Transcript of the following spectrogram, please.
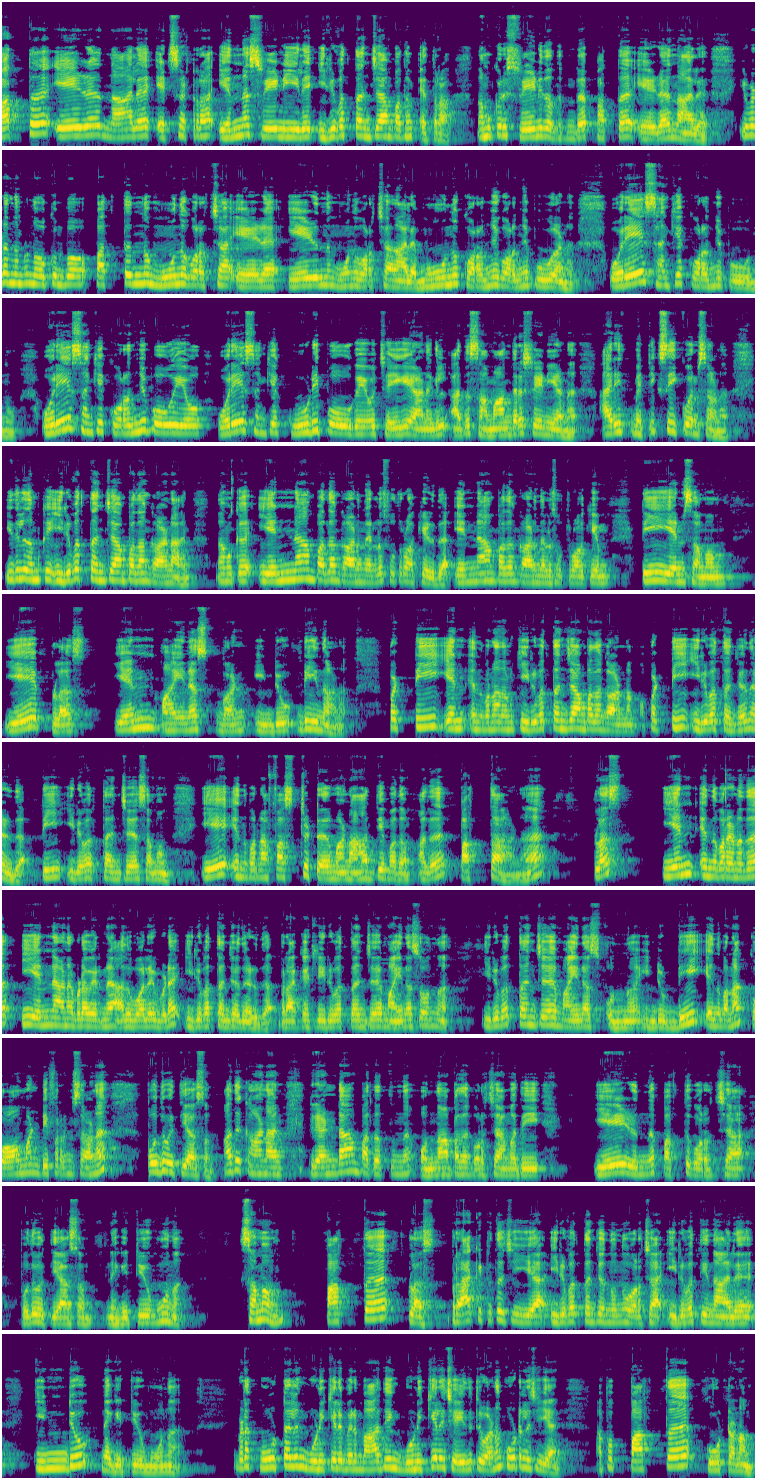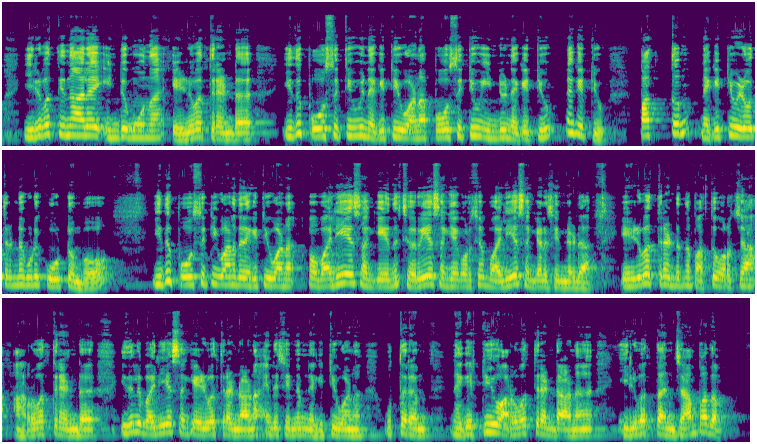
പത്ത് ഏഴ് നാല് എക്സെട്ര എന്ന ശ്രേണിയിലെ ഇരുപത്തഞ്ചാം പദം എത്ര? നമുക്കൊരു ശ്രേണി തന്നിട്ടുണ്ട്. പത്ത് ഏഴ് നാല്. ഇവിടെ നമ്മൾ നോക്കുമ്പോൾ പത്തുനിന്ന് മൂന്ന് കുറച്ച ഏഴ് ഏഴിന്ന് മൂന്ന് കുറച്ച നാല്. മൂന്ന് കുറഞ്ഞു കുറഞ്ഞു പോവുകയാണ്. ഒരേ സംഖ്യ കുറഞ്ഞു പോകുന്നു. ഒരേ സംഖ്യ കുറഞ്ഞു പോവുകയോ ഒരേ സംഖ്യ കൂടി പോവുകയോ ചെയ്യുകയാണെങ്കിൽ അത് സമാന്തര ശ്രേണിയാണ്. അരിത്മെറ്റിക് സീക്വൻസ് ആണ്. ഇതിൽ നമുക്ക് ഇരുപത്തഞ്ചാം പദം കാണാൻ നമുക്ക് എന്നാം പദം കാണുന്നതിനുള്ള സൂത്രവാക്യം എഴുതുക. എന്നാം പദം കാണുന്നതിനുള്ള സൂത്രവാക്യം ടി എൻ സമം A plus N minus one into D എന്നാണ്. അപ്പോൾ ടി എൻ എന്ന് പറഞ്ഞാൽ നമുക്ക് ഇരുപത്തഞ്ചാം പദം കാണണം. അപ്പോൾ ടി ഇരുപത്തഞ്ച് എന്ന് എഴുതുക. ടി ഇരുപത്തഞ്ച് സമം എ എന്ന് പറഞ്ഞാൽ ഫസ്റ്റ് ടേമാണ് ആദ്യ പദം. അത് പത്താണ്. പ്ലസ് എൻ എന്ന് പറയുന്നത് ഈ എൻ ആണ് ഇവിടെ വരുന്നത്. അതുപോലെ ഇവിടെ ഇരുപത്തഞ്ച് എന്ന് എഴുതുക. ബ്രാക്കറ്റിൽ ഇരുപത്തഞ്ച് മൈനസ് ഒന്ന്. ഇരുപത്തഞ്ച് മൈനസ് ഒന്ന് ഇന്റു ഡി എന്ന് പറഞ്ഞാൽ കോമൺ ഡിഫറൻസ് ആണ് പൊതുവ്യത്യാസം. അത് കാണാൻ രണ്ടാം പദത്തിൽ നിന്ന് ഒന്നാം പദം കുറച്ചാൽ മതി. ഏഴിന്ന് പത്ത് കുറച്ച പൊതുവ്യത്യാസം നെഗറ്റീവ് മൂന്ന്. സമം പത്ത് പ്ലസ് ബ്രാക്കറ്റത്ത് ചെയ്യുക ഇരുപത്തഞ്ചെന്നൊന്ന് കുറച്ച ഇരുപത്തിനാല് ഇന്റു നെഗറ്റീവ് മൂന്ന്. ഇവിടെ കൂട്ടലും ഗുണിക്കലും വരുമ്പോൾ ആദ്യം ഗുണിക്കൽ ചെയ്തിട്ട് വേണം കൂട്ടൽ ചെയ്യാൻ. അപ്പോൾ പത്ത് കൂട്ടണം. ഇരുപത്തിനാല് ഇന്റു മൂന്ന് എഴുപത്തിരണ്ട്. ഇത് പോസിറ്റീവ് നെഗറ്റീവ് ആണ്. പോസിറ്റീവ് ഇന്റു നെഗറ്റീവ് നെഗറ്റീവ് പത്തും നെഗറ്റീവ് എഴുപത്തിരണ്ടും കൂടി കൂട്ടുമ്പോൾ ഇത് പോസിറ്റീവ് ആണ് ഇത് നെഗറ്റീവ് ആണ്. അപ്പോൾ വലിയ സംഖ്യയിൽ നിന്ന് ചെറിയ സംഖ്യ കുറച്ച് വലിയ സംഖ്യയുടെ ചിഹ്നം ഇടുക. എഴുപത്തിരണ്ടിൽ നിന്ന് പത്ത് കുറച്ചാൽ അറുപത്തിരണ്ട്. ഇതിൽ വലിയ സംഖ്യ എഴുപത്തിരണ്ടാണ് അതിന്റെ ചിഹ്നം നെഗറ്റീവ് ആണ്. ഉത്തരം നെഗറ്റീവ് അറുപത്തിരണ്ടാണ്. ഇരുപത്തഞ്ചാം പദം.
